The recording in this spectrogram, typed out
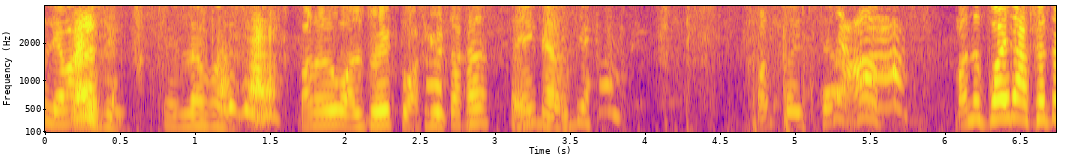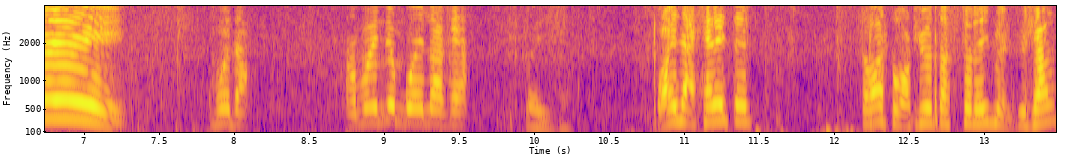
લેવાના છે પણ હાલ તો એક ટોફી ટકા પણ પૈસા આ, મને પોઈ નાખશો તો બોધા અમે જે ભોય નાખ્યા ભોય નાખ્યા નહીં તે તમારા ટોટીઓ તકતો નહીં મેં વિશાલ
